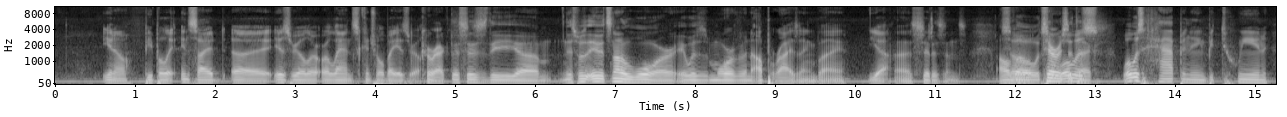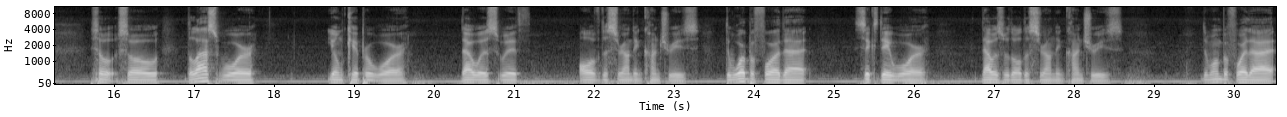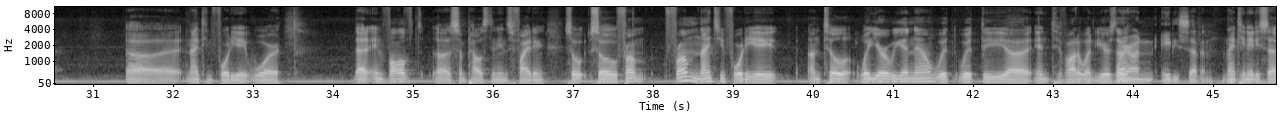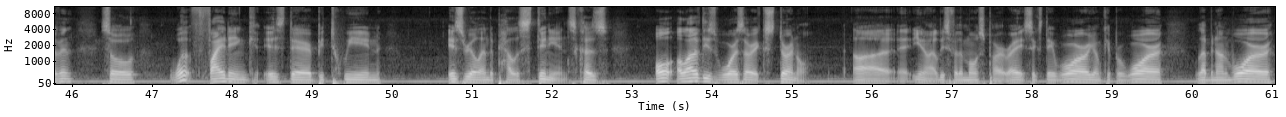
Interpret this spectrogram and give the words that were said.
you know people inside uh, Israel or, or lands controlled by Israel. Correct. This is the um, this was it's not a war. It was more of an uprising by Yeah. uh, citizens. Although so terrorist what attacks. Was, what was happening between? So so the last war, Yom Kippur War, that was with all of the surrounding countries. The war before that, Six Day War, that was with all the surrounding countries. The one before that, uh, 1948 war, that involved uh, some Palestinians fighting. So so from from 1948 until what year are we in now with with the uh, Intifada? What year is that? We're on 87. 1987. So, what fighting is there between Israel and the Palestinians? Because all a lot of these wars are external. Uh, you know, at least for the most part, right? Six Day War, Yom Kippur War, Lebanon War.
